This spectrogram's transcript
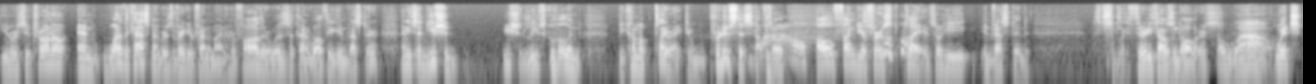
University of Toronto, and one of the cast members, a very good friend of mine, her father was a kind of wealthy investor, and he said, "You should, you should leave school and become a playwright and produce this stuff. Wow. So I'll fund your first play. And so he invested something like thirty thousand dollars, Oh wow. which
